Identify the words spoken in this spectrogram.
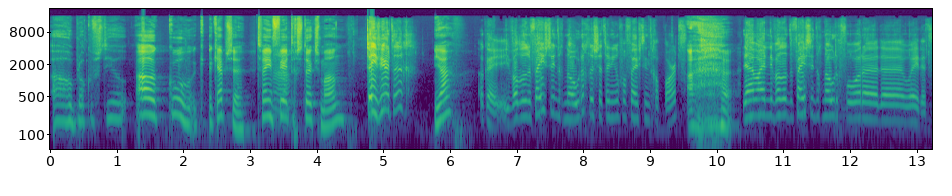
oh, Block of Steel. Oh, cool. Ik, ik heb ze. 42 stuks, man. 42? Ja? Oké, we hadden er 25 nodig, dus zet er in ieder geval 25 apart. Ah, Ja, maar we hadden er 25 nodig voor eh, de, hoe heet het?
